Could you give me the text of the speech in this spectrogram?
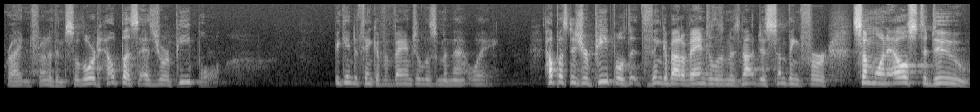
right in front of them. So, Lord, help us as your people Begin to think of evangelism in that way. Help us as your people to think about evangelism as not just something for someone else to do,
